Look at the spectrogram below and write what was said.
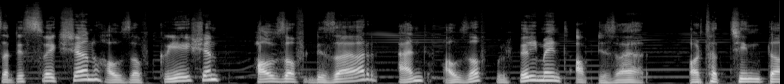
satisfaction, house of creation, house of desire and house of fulfilment of desire. অর্থাৎ চিন্তা,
